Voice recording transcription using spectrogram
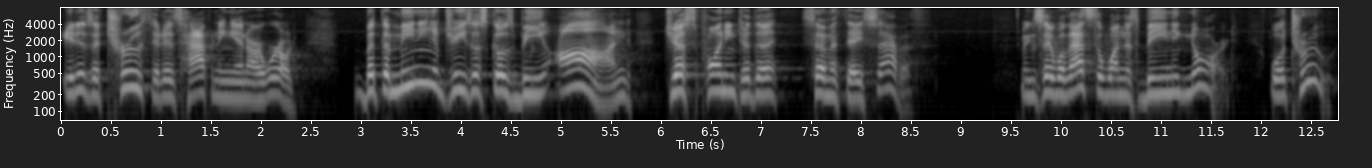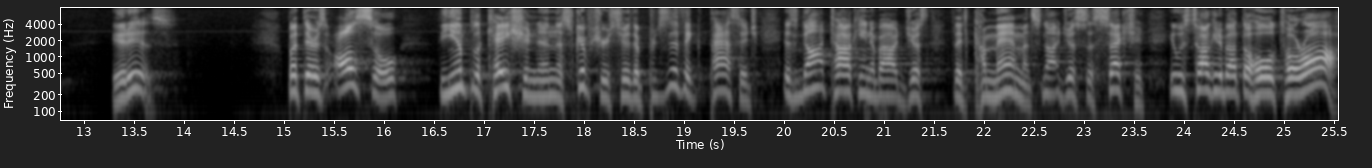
it is a truth that is happening in our world. But the meaning of Jesus goes beyond just pointing to the seventh day Sabbath. We can say, well, that's the one that's being ignored. Well, true, it is. But there's also the implication in the scriptures here, the specific passage is not talking about just the commandments, not just the section. It was talking about the whole Torah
